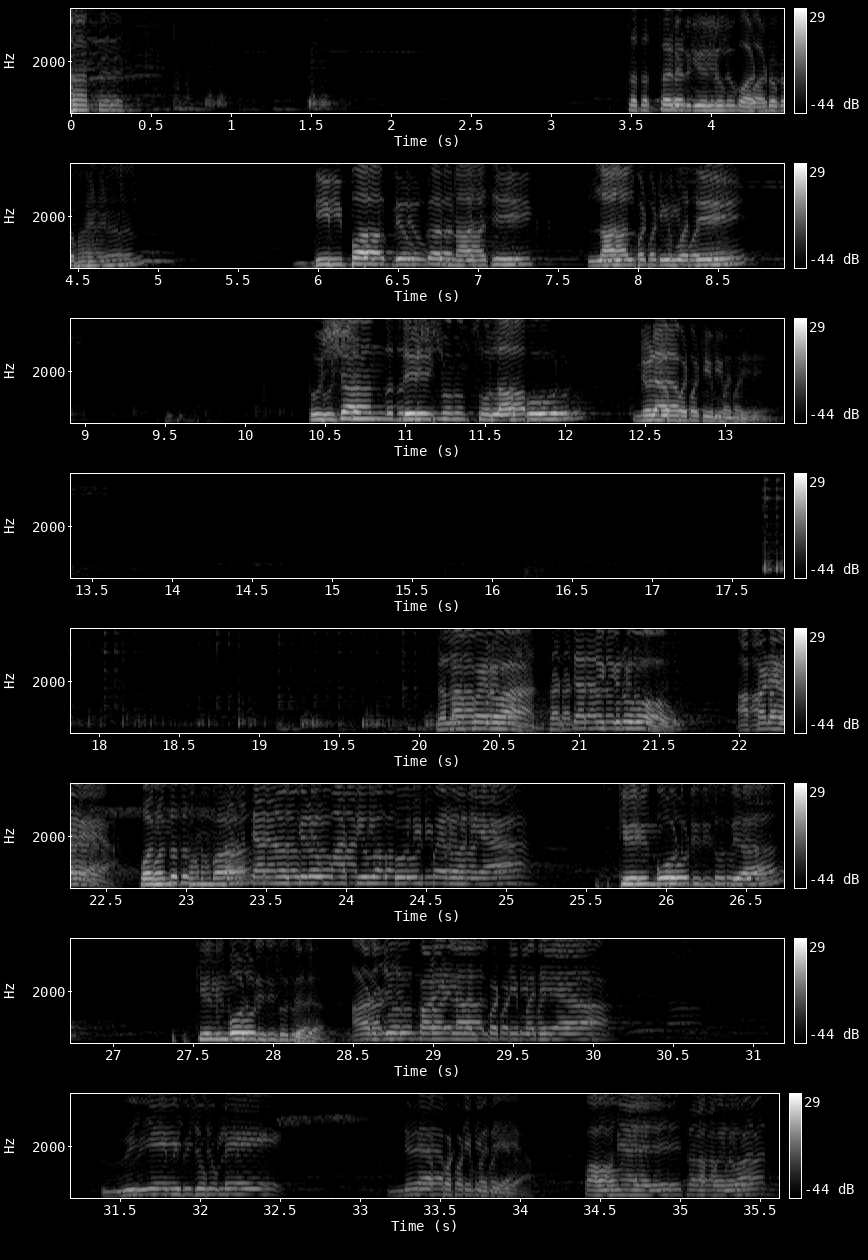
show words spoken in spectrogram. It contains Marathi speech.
सर. सत्तर kilo quarter final. Deepak Devkar Nashik लाल पट्टीमध्ये तुषांत देशमुख सोलापूर निळ्या पट्टीमध्ये चला पैलवान सत्त्याण्णव किलो आकड्यावर या पंच थांबा सत्त्याण्णव किलो माती दोन्ही पैलवान या. स्क्रीन बोर्ड दिसू द्या. स्क्रीन बोर्ड दिसू द्या. अर्जुन काळे लाल पट्टीमध्ये या. विजय बिचुकले निळ्या पट्टीमध्ये पाहुणे आलेले चला पैलवान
